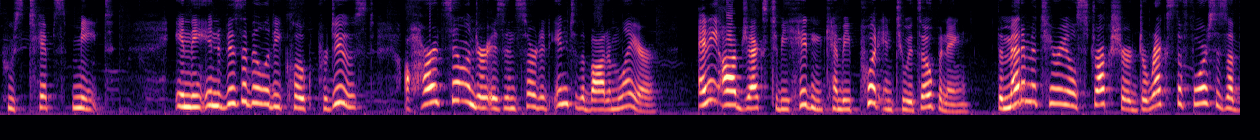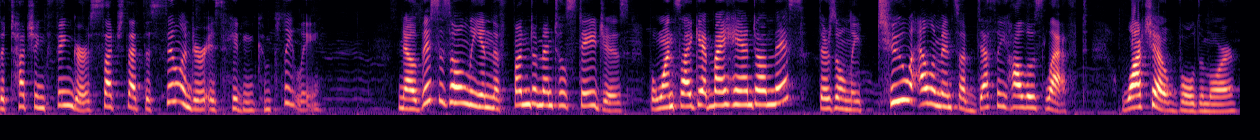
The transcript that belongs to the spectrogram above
whose tips meet. In the invisibility cloak produced, a hard cylinder is inserted into the bottom layer. Any objects to be hidden can be put into its opening. The metamaterial structure directs the forces of the touching finger such that the cylinder is hidden completely. Now this is only in the fundamental stages, but once I get my hand on this, there's only two elements of Deathly Hallows left. Watch out, Voldemort.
